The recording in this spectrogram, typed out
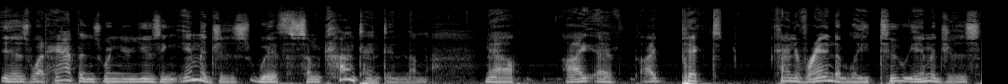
is what happens when you're using images with some content in them. Now, I have, I picked kind of randomly two images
